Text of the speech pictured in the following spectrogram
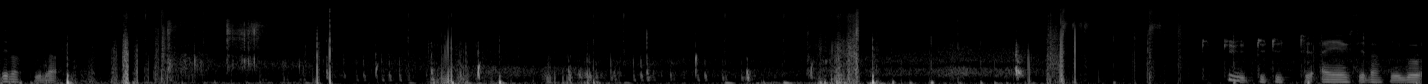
C'est parti là. Allez, c'est parti, go.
